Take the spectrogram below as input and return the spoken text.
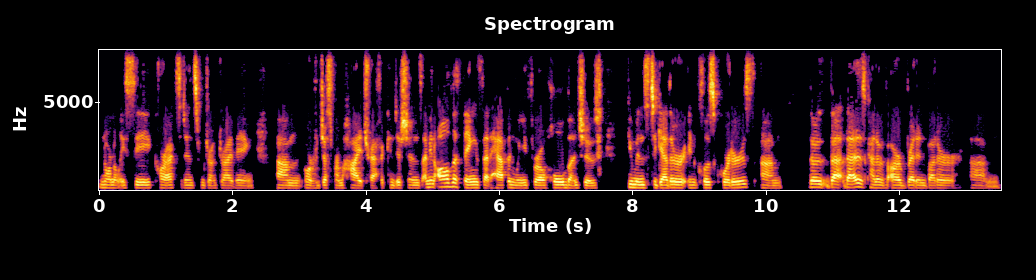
normally see, car accidents from drunk driving, um, or just from high traffic conditions. I mean, all the things that happen when you throw a whole bunch of humans together in close quarters. Um, though that that is kind of our bread and butter um,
